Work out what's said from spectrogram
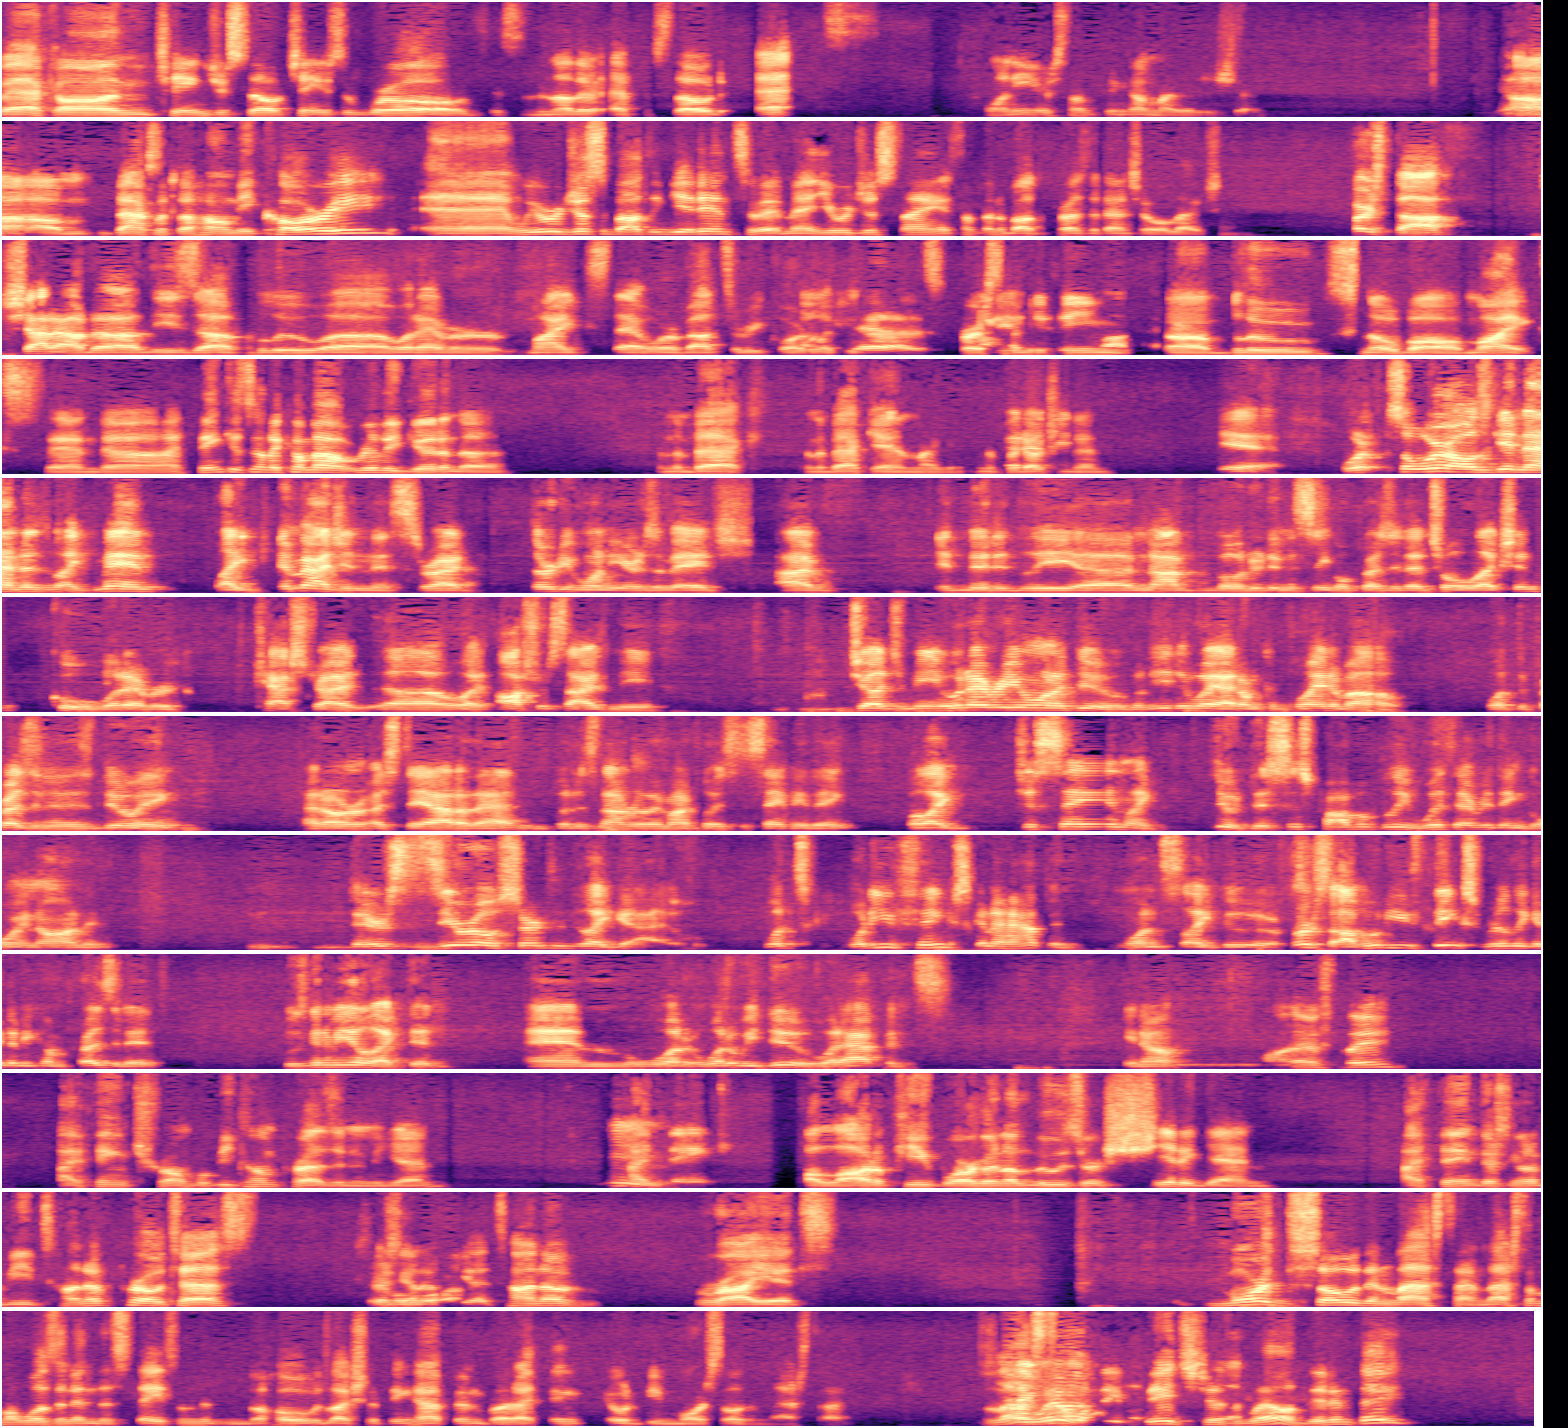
back on Change Yourself, Change the World. This is another episode X 20 or something. I'm not really sure. Um, back with the homie Corey, and we were just about to get into it, man. You were just saying something about the presidential election. First off, shout out uh, these uh, blue uh, whatever mics that we're about to record. Looking Yeah, it's first time using uh, blue snowball mics, and uh, I think it's gonna come out really good in the in the back in the back end, like in the production end. Yeah. So where I was getting at is like, man, like imagine this, right? 31 years of age. I've admittedly uh, not voted in a single presidential election. Cool, whatever. Castrize, uh, what, ostracize me, judge me, whatever you want to do. But either way, I don't complain about what the president is doing. I don't. I stay out of that. But it's not really my place to say anything. But like, just saying, like, dude, this is probably with everything going on. And there's zero certainty. Like, what's what do you think is gonna happen once? Like, first off, who do you think's really gonna become president? Who's gonna be elected? And what what do we do? What happens? You know? Honestly, I think Trump will become president again. I Hmm. think a lot of people are gonna lose their shit again. I think there's gonna be a ton of protests. There's gonna be a ton of riots. More so than last time. Last time I wasn't in the states when the, whole election thing happened, but I think it would be more so than last time. Last wait, time they bitched as well, didn't they?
